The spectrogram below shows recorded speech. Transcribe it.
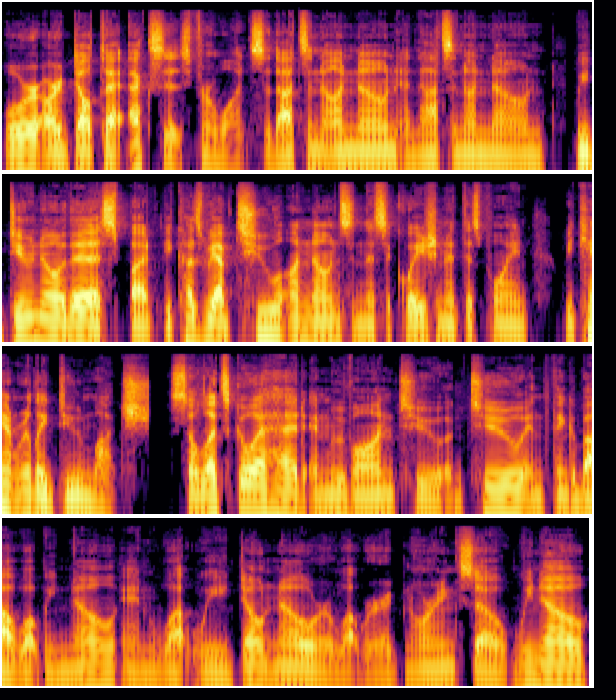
or our delta x is for one. So that's an unknown and that's an unknown. We do know this, but because we have two unknowns in this equation at this point, we can't really do much. So let's go ahead and move on to two and think about what we know and what we don't know or what we're ignoring. So we know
